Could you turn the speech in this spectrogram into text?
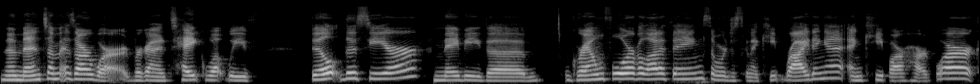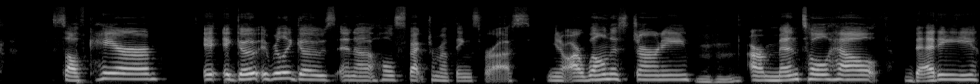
momentum is our word. We're going to take what we've built this year, maybe the ground floor of a lot of things, and we're just going to keep riding it and keep our hard work, self care. It, it go it really goes in a whole spectrum of things for us. You know, our wellness journey, Mm-hmm. our mental health, Betty,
